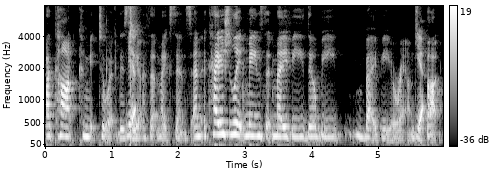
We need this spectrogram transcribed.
I can't commit to it this Yeah. year, if that makes sense. And occasionally it means that maybe there'll be baby around. Yeah. But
